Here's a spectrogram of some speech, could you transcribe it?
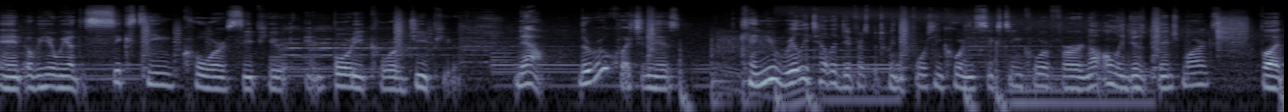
and over here we have the 16 core CPU and 40 core GPU. Now, the real question is, can you really tell the difference between the 14 core and the 16 core for not only just benchmarks, but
